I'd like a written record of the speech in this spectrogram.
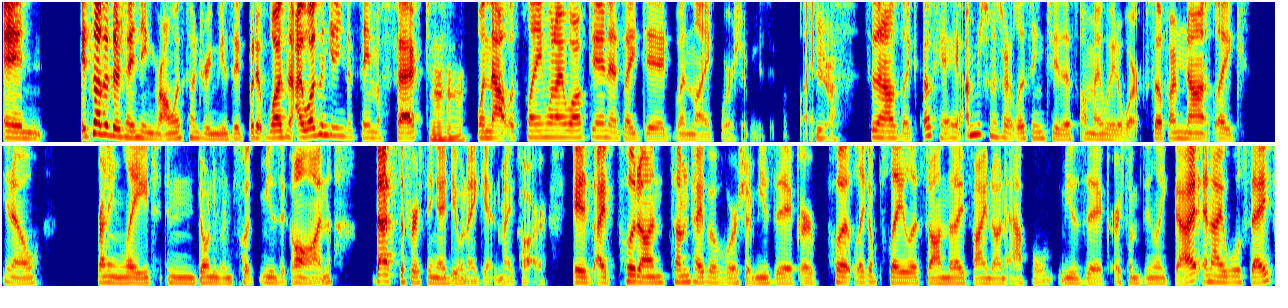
And it's not that there's anything wrong with country music, but it wasn't, I wasn't getting the same effect hmm when that was playing when I walked in as I did when like worship music was playing. Yeah. So then I was like, okay, I'm just going to start listening to this on my way to work. So if I'm not like, you know, running late and don't even put music on, that's the first thing I do when I get in my car is I put on some type of worship music or put like a playlist on that I find on Apple Music or something like that. And I will say,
